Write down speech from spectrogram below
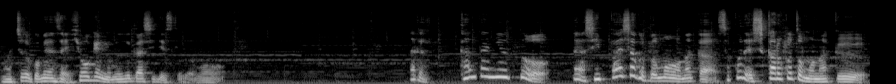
まあ、ちょっとごめんなさい。表現が難しいですけども、なんか簡単に言うと、なんか失敗したことも、なんかそこで叱ることもなく、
